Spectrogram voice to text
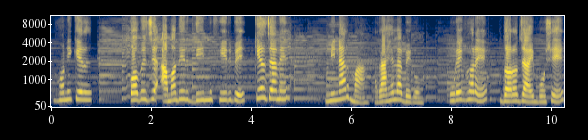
ক্ষণিকের কবে যে আমাদের দিন ফিরবে কে জানে? মিনার মা, রাহেলা বেগম কুড়ে ঘরে দরজায় বসে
